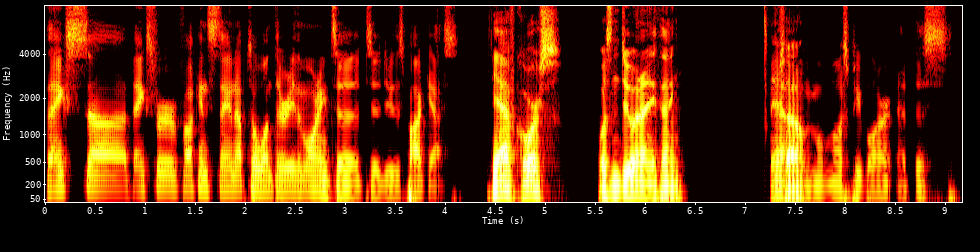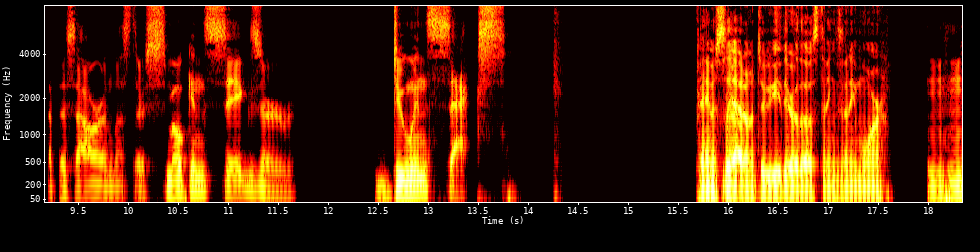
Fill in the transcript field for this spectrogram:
thanks, uh, thanks for fucking staying up till 1.30 in the morning to to do this podcast. Yeah, of course. Wasn't doing anything. Yeah, So- well, most people aren't at this at this hour unless they're smoking cigs or doing sex. Famously. I don't do either of those things anymore. Mm-hmm.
